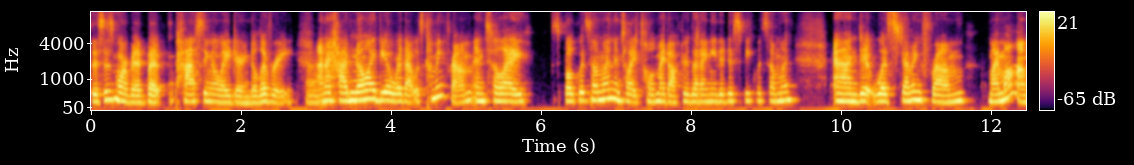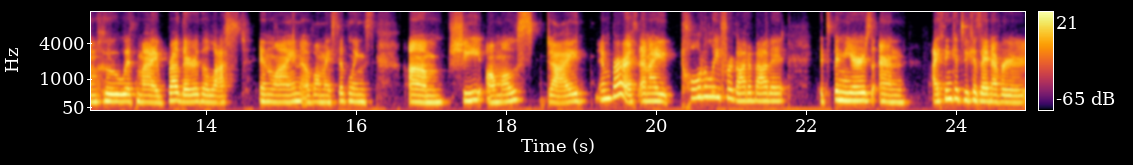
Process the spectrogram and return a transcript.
this is morbid, but passing away during delivery. And I had no idea where that was coming from until I spoke with someone, until I told my doctor that I needed to speak with someone. And it was stemming from my mom, who with my brother, the last in line of all my siblings, um, she almost died in birth. And I totally forgot about it. It's been years. And I think it's because I never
